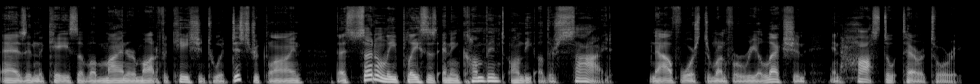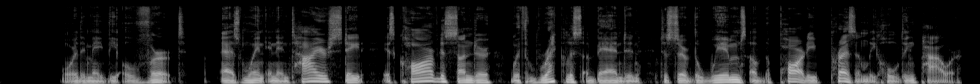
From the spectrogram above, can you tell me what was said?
as in the case of a minor modification to a district line that suddenly places an incumbent on the other side, now forced to run for re election in hostile territory. Or they may be overt, as when an entire state is carved asunder with reckless abandon to serve the whims of the party presently holding power.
